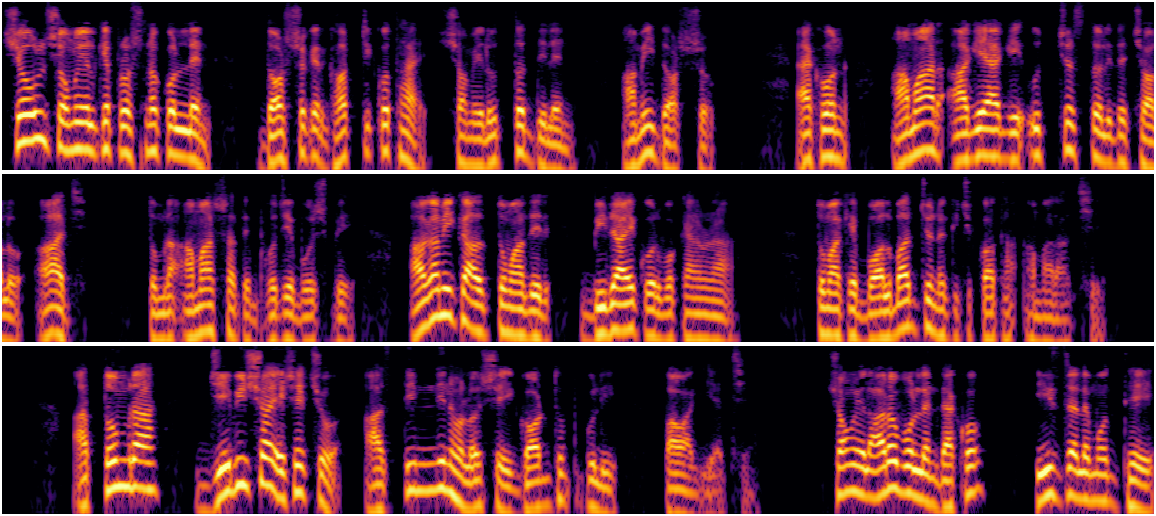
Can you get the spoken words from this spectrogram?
শৌল সময়েলকে প্রশ্ন করলেন, দর্শকের ঘরটি কোথায়? সময়েল উত্তর দিলেন, আমি দর্শক। এখন আমার আগে আগে উচ্চস্থলিতে চলো, আজ তোমরা আমার সাথে ভোজে বসবে। আগামীকাল তোমাদের বিদায় করব কেননা তোমাকে বলবার জন্য কিছু কথা আমার আছে। আর তোমরা যে বিষয় এসেছ, আজ তিন দিন হল সেই গর্ধপগুলি পাওয়া গিয়েছে। সময়েল আরও বললেন, দেখো, ইসরায়েলের মধ্যে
